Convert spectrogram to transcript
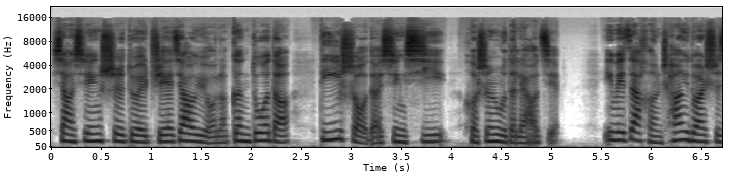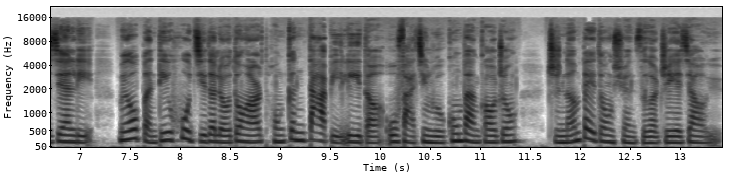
向新是对职业教育有了更多的第一手的信息和深入的了解。因为在很长一段时间里，没有本地户籍的流动儿童更大比例的无法进入公办高中，只能被动选择职业教育。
